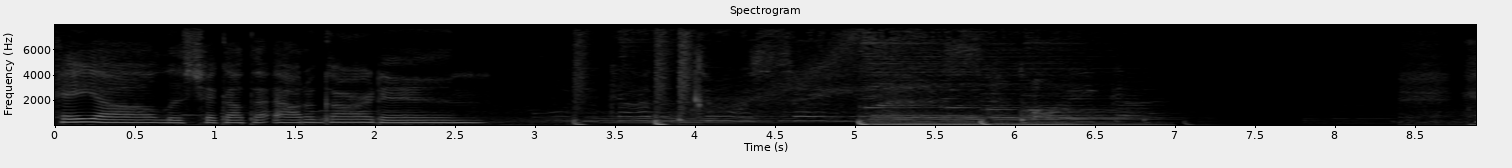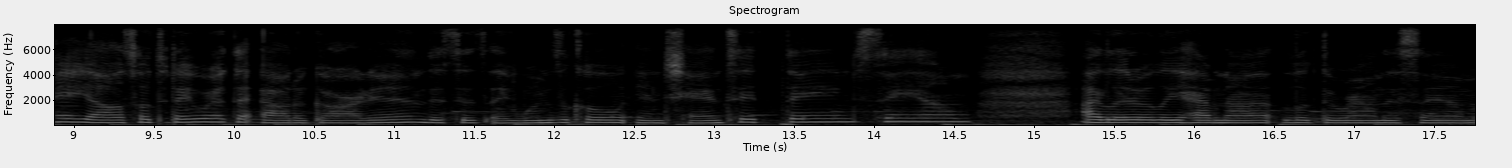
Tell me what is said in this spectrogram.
Hey y'all, let's check out the outer garden. Hey y'all, so today we're at the outer garden. This is a whimsical enchanted themed sim. I literally have not looked around this sim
